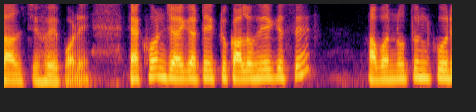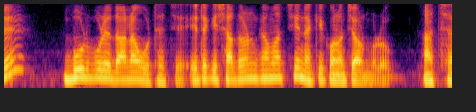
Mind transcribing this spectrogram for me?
লালচে হয়ে পড়ে। এখন জায়গাটা একটু কালো হয়ে গেছে, আবার নতুন করে বুড়বুড়ে দানা উঠেছে। এটা কি সাধারণ ঘামাচি নাকি কোনো চর্মরোগ? আচ্ছা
